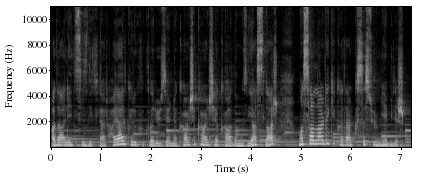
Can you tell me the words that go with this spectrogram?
adaletsizlikler, hayal kırıklıkları üzerine karşı karşıya kaldığımız yaslar masallardaki kadar kısa sürmeyebilir.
